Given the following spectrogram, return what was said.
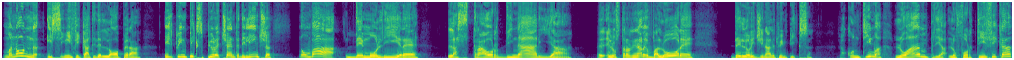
ma non i significati dell'opera. Il Twin Peaks più recente di Lynch non va a demolire la straordinaria e lo straordinario valore dell'originale Twin Peaks. Lo continua, lo amplia, lo fortifica,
